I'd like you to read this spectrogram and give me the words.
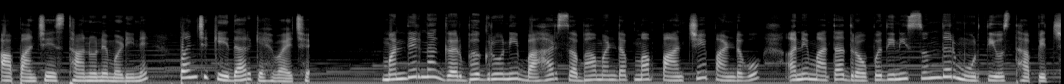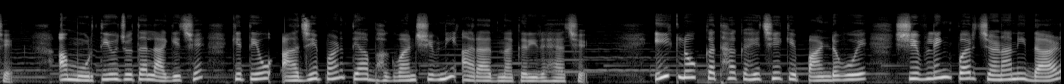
આ પાંચેય સ્થાનોને મળીને પંચકેદાર કહેવાય છે. મંદિરના ગર્ભગૃહની બહાર સભામંડપમાં પાંચે પાંડવો અને માતા દ્રૌપદીની સુંદર મૂર્તિઓ સ્થાપિત છે. આ મૂર્તિઓ જોતા લાગે છે કે તેઓ આજે પણ ત્યાં ભગવાન શિવની આરાધના કરી રહ્યા છે. એક લોકકથા કહે છે કે પાંડવોએ શિવલિંગ પર ચણાની દાળ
